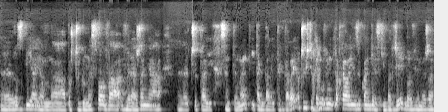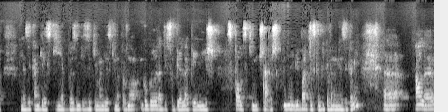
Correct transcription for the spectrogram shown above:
rozbija ją na poszczególne słowa, wyrażenia, e, czyta ich sentyment i tak dalej, i tak dalej. Oczywiście tutaj mówimy trochę o języku angielskim bardziej, bo wiemy, że język angielski, jakby z językiem angielskim na pewno Google radzi sobie lepiej niż z polskim, czy Tak. też innymi bardziej skomplikowanymi językami. Ale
